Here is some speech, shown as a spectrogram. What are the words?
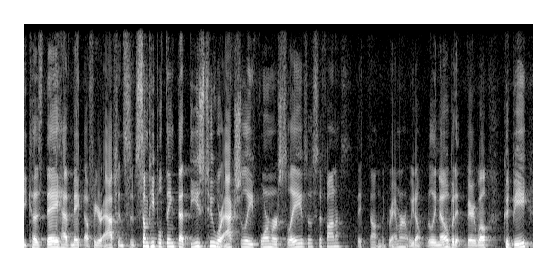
because they have made up for your absence. Some people think that these two were actually former slaves of Stephanas, based on the grammar. We don't really know, but it very well could be.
